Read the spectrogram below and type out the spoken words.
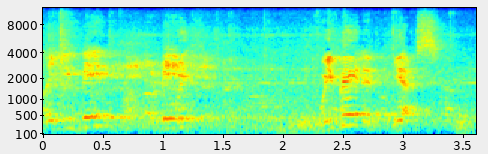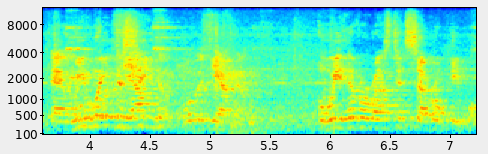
Like, you baited it, you baited it. We baited, yes. And we What wait to see. outcome? What was the outcome? But we have arrested several people,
